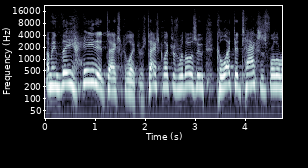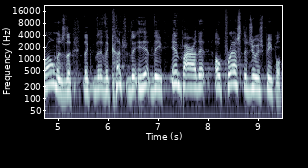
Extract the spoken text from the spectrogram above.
I mean, they hated tax collectors. Tax collectors were those who collected taxes for the Romans, the, the, the, the country, the, the empire that oppressed the Jewish people,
